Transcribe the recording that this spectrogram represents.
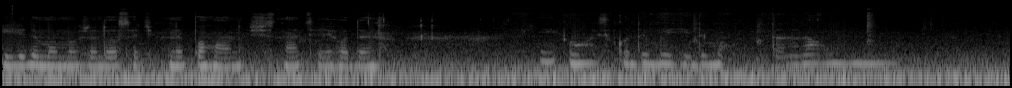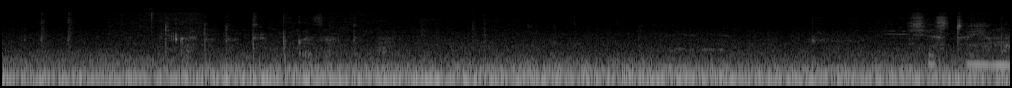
І їдемо ми вже досить непогано, 16 годин. І ось куди ми їдемо. Та-дам! Чекайте, тут треба показати. Ще стоїмо.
